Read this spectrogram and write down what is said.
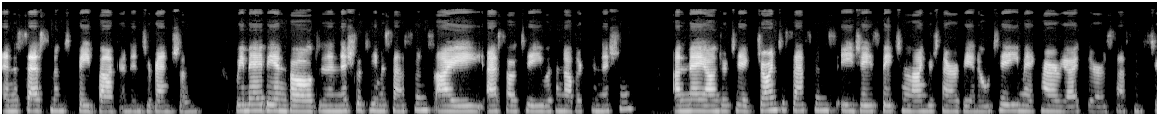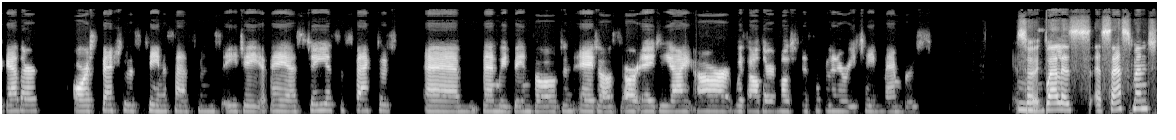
in assessment, feedback, and intervention. We may be involved in initial team assessments, i.e., SLT with another clinician, and may undertake joint assessments, e.g., speech and language therapy and OT may carry out their assessments together, or specialist team assessments, e.g., if ASD is suspected, um, then we'd be involved in ADOS or ADIR with other multidisciplinary team members. So, as well as assessment,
